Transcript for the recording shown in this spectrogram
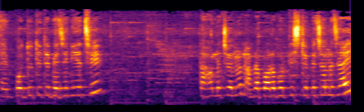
সেম পদ্ধতিতে বেজে নিয়েছি। তাহলে চলুন, আমরা পরবর্তী স্টেপে চলে যাই।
